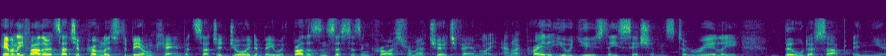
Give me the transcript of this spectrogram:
Heavenly Father, it's such a privilege to be on camp. It's such a joy to be with brothers and sisters in Christ from our church family. And I pray that you would use these sessions to really build us up in you.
